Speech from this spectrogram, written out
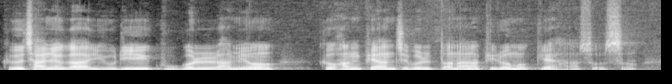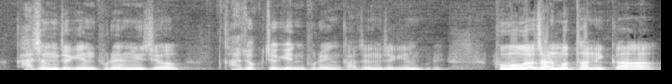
그 자녀가 유리 구걸하며 그 황폐한 집을 떠나 빌어먹게 하소서. 가정적인 불행이죠. 가족적인 불행, 가정적인 불행. 부모가 잘못하니까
